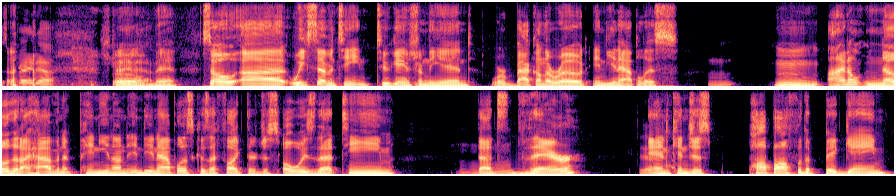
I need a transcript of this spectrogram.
Straight up. Straight oh, up. man. So, uh, week 17, two games from the end. We're back on the road, Indianapolis. Mm-hmm. Hmm. I don't know that I have an opinion on Indianapolis because I feel like they're just always that team that's mm-hmm. there yeah. and can just pop off with a big game.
